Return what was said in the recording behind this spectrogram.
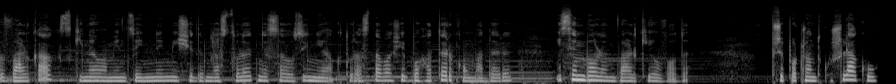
W walkach zginęła m.in. 17-letnia Saozinia, która stała się bohaterką Madery i symbolem walki o wodę. Przy początku szlaku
